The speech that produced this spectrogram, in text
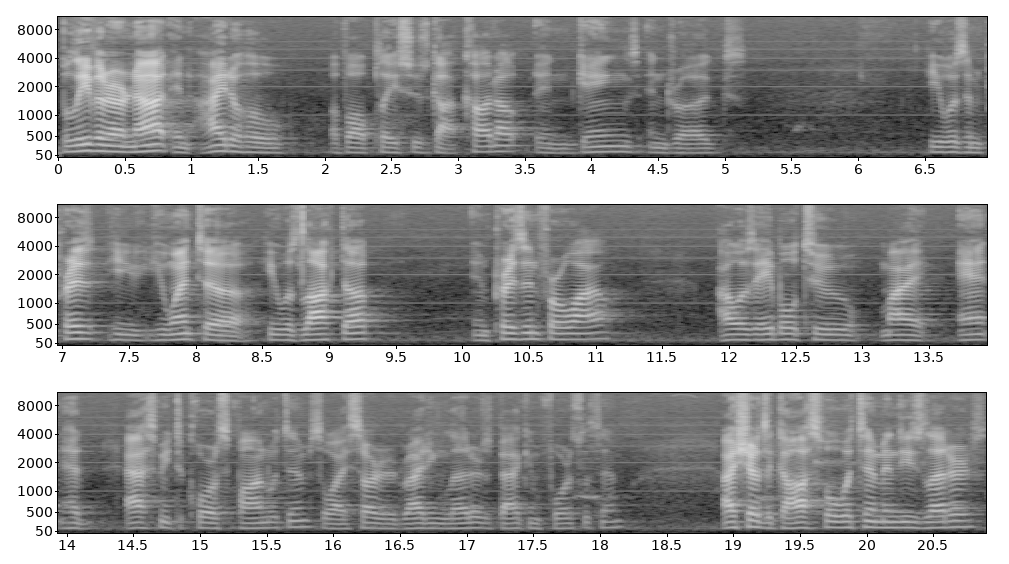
believe it or not, in Idaho, of all places, got caught up in gangs and drugs. He was in prison. He, he went to, he was locked up in prison for a while. I was able to, my aunt had asked me to correspond with him, so I started writing letters back and forth with him. I shared the gospel with him in these letters.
